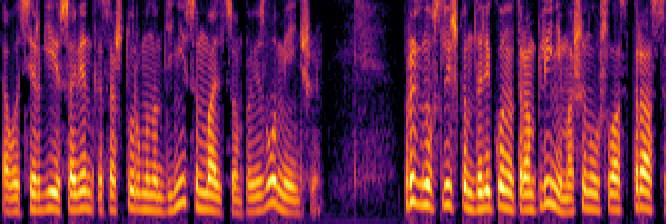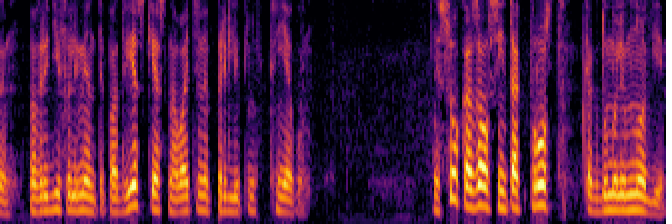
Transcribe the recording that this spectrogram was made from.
А вот Сергею Савенко со штурманом Денисом Мальцевым повезло меньше. Прыгнув слишком далеко на трамплине, машина ушла с трассы, повредив элементы подвески, основательно прилипнув к снегу. ИСО оказался не так прост, как думали многие.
